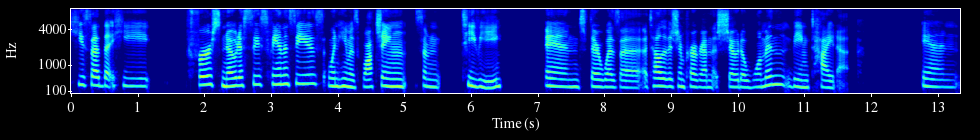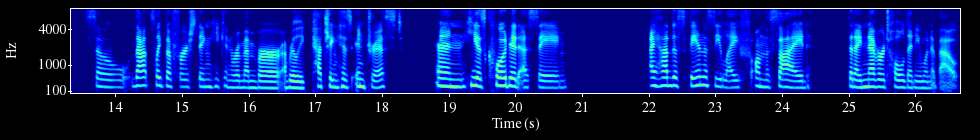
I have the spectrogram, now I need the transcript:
he said that he first noticed these fantasies when he was watching some TV and there was a, a television program that showed a woman being tied up. And so that's like the first thing he can remember uh, really catching his interest. And he is quoted as saying, I had this fantasy life on the side that I never told anyone about.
